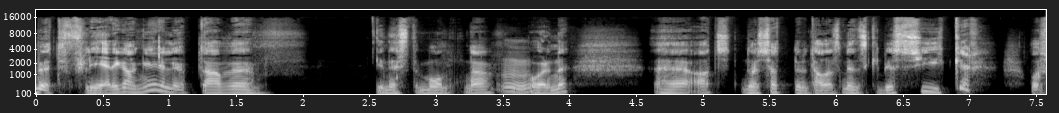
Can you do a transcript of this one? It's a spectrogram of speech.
møte flere ganger i løpet av de neste månedene, årene. eh, at når 1700-tallets mennesker ble syke og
